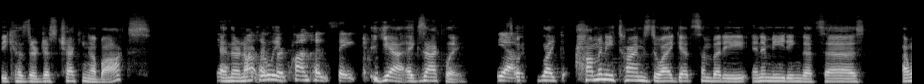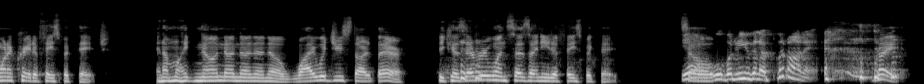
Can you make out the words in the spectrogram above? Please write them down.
because they're just checking a box yeah, and they're not really for content's sake. Yeah exactly. Yeah. So, like how many times do i get somebody in a meeting that says i want to create a facebook page and i'm like no no no no no. Why would you start there? Because everyone says i need a facebook page yeah. So, well, what are you going to put on it? right.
